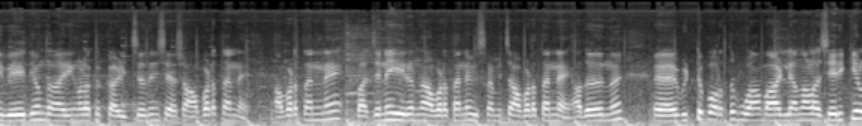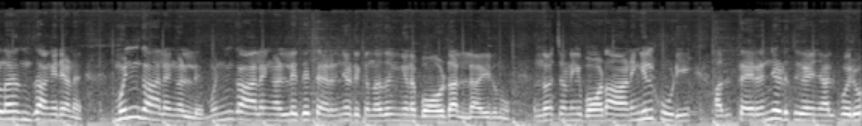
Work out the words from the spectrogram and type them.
നിവേദ്യവും കാര്യങ്ങളൊക്കെ കഴിച്ചതിന് ശേഷം അവിടെ തന്നെ അവിടെ തന്നെ ഭജന ഇരുന്ന് അവിടെ തന്നെ വിശ്രമിച്ച് അവിടെ തന്നെ അതിൽ നിന്ന് വിട്ടു വിട്ട് പുറത്ത് പോകാൻ പാടില്ല എന്നുള്ള ശരിക്കുള്ള ഇത് അങ്ങനെയാണ്. മുൻകാലങ്ങളിൽ മുൻകാലങ്ങളിൽ ഇത് തിരഞ്ഞെടുക്കുന്നത് ഇങ്ങനെ ബോർഡല്ലായിരുന്നു എന്ന് വെച്ചിട്ടുണ്ടെങ്കിൽ ബോർഡ് ആണെങ്കിൽ കൂടി അത് തിരഞ്ഞെടുത്ത് കഴിഞ്ഞാൽ ഇപ്പോൾ ഒരു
